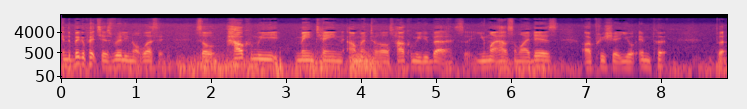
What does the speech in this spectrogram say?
in the bigger picture it's really not worth it. So how can we maintain our mental health? How can we do better? So you might have some ideas. I appreciate your input. But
